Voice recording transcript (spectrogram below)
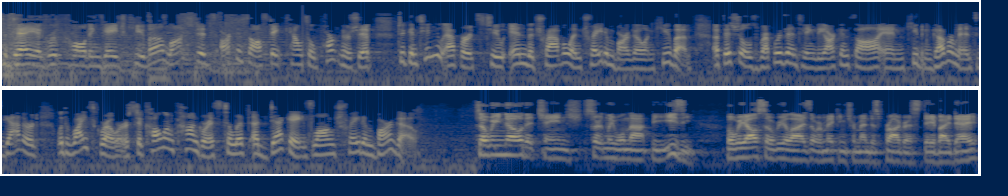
Today, a group called Engage Cuba launched its Arkansas State Council partnership to continue efforts to end the travel and trade embargo on Cuba. Officials representing the Arkansas and Cuban governments gathered with rice growers to call on Congress to lift a decades-long trade embargo. So we know that change certainly will not be easy, but we also realize that we're making tremendous progress day by day,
